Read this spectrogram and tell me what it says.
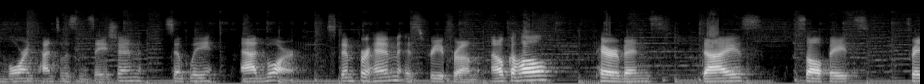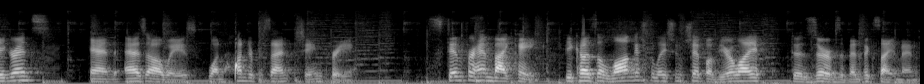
more intense of a sensation, simply add more. Stim for Him is free from alcohol, parabens, dyes, sulfates, fragrance, and as always, 100% shame-free. Stim for Him by Cake, because the longest relationship of your life deserves a bit of excitement.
